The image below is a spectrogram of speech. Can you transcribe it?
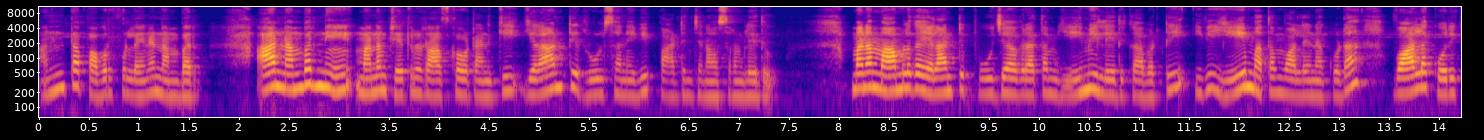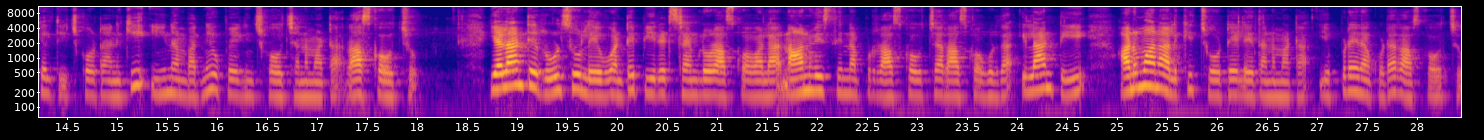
అంత పవర్ఫుల్ అయిన నంబర్ ఆ నంబర్ని మనం చేతిలో రాసుకోవటానికి ఎలాంటి రూల్స్ అనేవి పాటించిన అవసరం లేదు. మనం మామూలుగా ఎలాంటి పూజ వ్రతం ఏమీ లేదు కాబట్టి ఇది ఏ మతం వాళ్ళైనా కూడా వాళ్ళ కోరికలు తీర్చుకోవడానికి ఈ నెంబర్ని ఉపయోగించుకోవచ్చు అన్నమాట రాసుకోవచ్చు. ఎలాంటి రూల్స్ లేవు అంటే పీరియడ్స్ టైంలో రాసుకోవాలా నాన్ వెజ్ తిన్నప్పుడు రాసుకోవచ్చా రాసుకోకూడదా? ఇలాంటి అనుమానాలకి చోటే లేదన్నమాట. ఎప్పుడైనా కూడా రాసుకోవచ్చు.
